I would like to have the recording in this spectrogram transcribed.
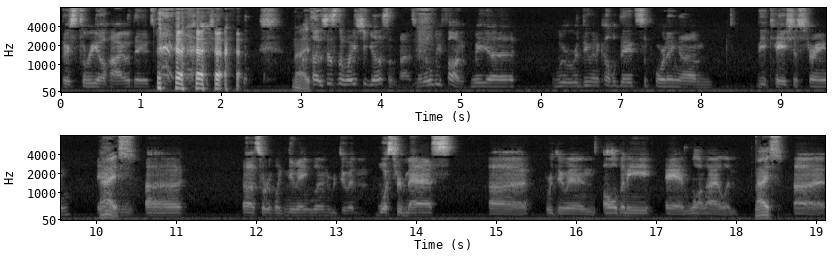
there's three Ohio dates. nice. It's just the way she goes sometimes. I mean, it'll be fun. We uh, we're, we're doing a couple dates supporting um, the Acacia strain. in, Nice. Uh, uh, sort of like New England. We're doing Worcester, Mass. Uh, we're doing Albany and Long Island. Nice. Uh,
